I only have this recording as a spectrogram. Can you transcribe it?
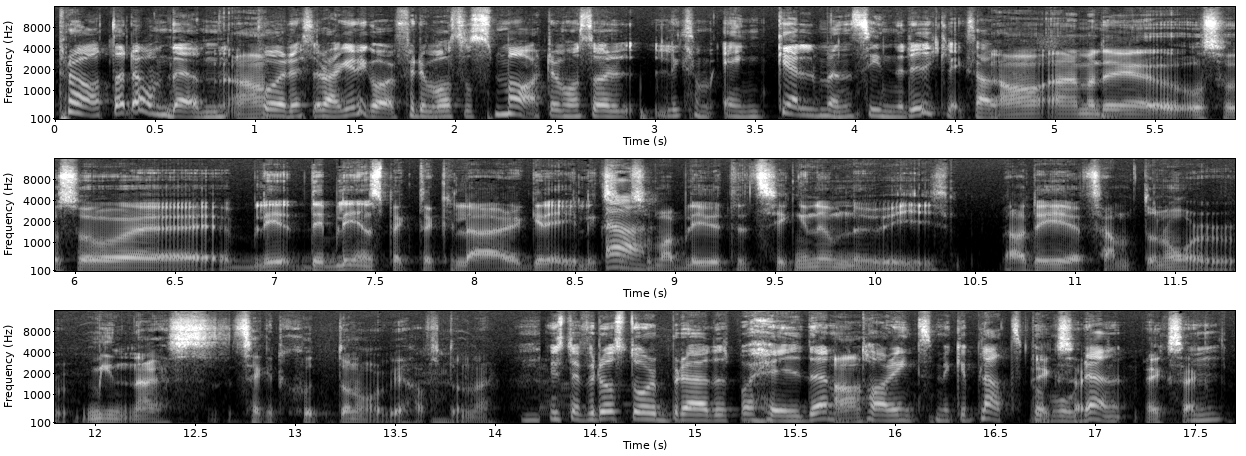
pratade om den Ja. på restaurangen igår för det var så smart. Den var så liksom enkel men sinnrik. Liksom. Ja, men det, och så, så, eh, blir- det blir en spektakulär grej liksom, Ja. som har blivit ett signum nu i, ja det är 15 år, min, nej, säkert 17 år vi har haft den där. Just det, för då står brödet på höjden Ja. och tar inte så mycket plats på Exakt, borden. Mm. exakt. Hundra.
